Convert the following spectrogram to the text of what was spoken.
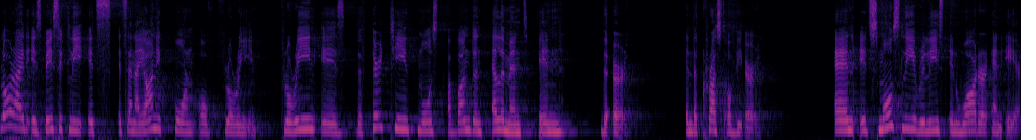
Fluoride is basically it's it's an ionic form of fluorine. Fluorine is the 13th most abundant element in the earth, in the crust of the earth. And it's mostly released in water and air.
